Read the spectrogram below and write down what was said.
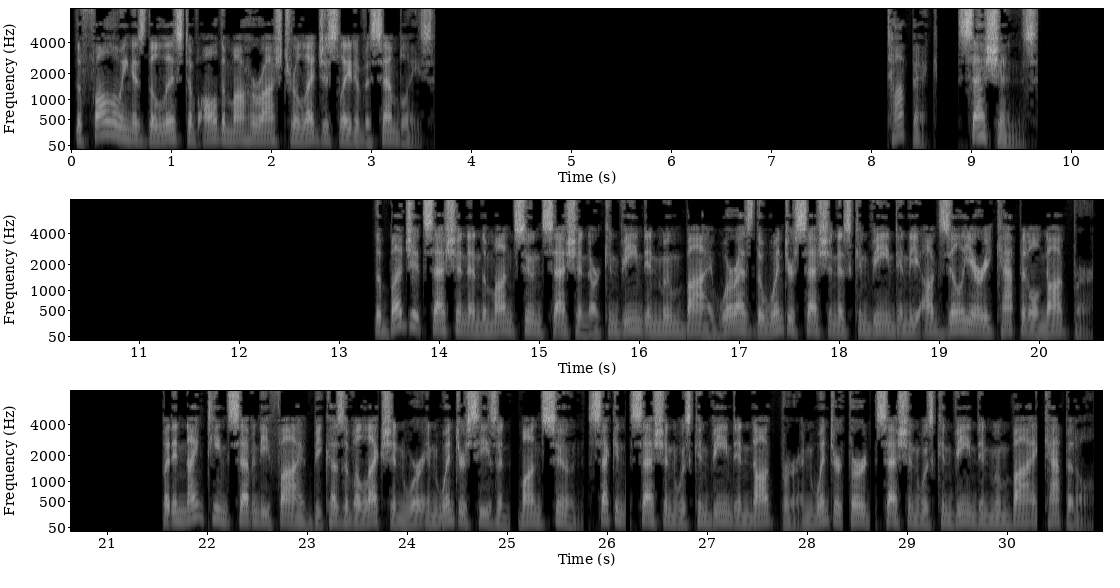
The following is the list of all the Maharashtra legislative assemblies. Topic: Sessions The budget session and the monsoon session are convened in Mumbai whereas the winter session is convened in the auxiliary capital Nagpur. But in 1975 because of election were in winter season, monsoon second session was convened in Nagpur and winter third session was convened in Mumbai capital.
